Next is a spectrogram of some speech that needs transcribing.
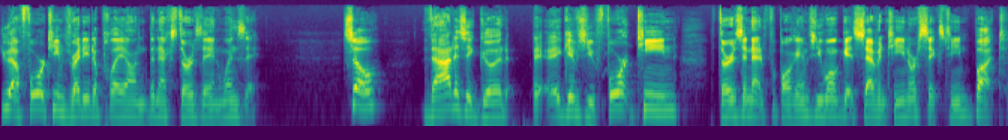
you have four teams ready to play on the next Thursday and Wednesday. So that is a good, it gives you 14 Thursday night football games. You won't get 17 or 16, but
